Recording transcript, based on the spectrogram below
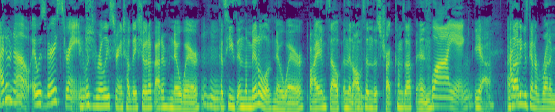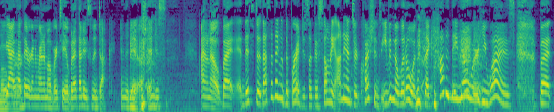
I don't know. It was very strange. It was really strange how they showed up out of nowhere Mm-hmm. because he's in the middle of nowhere by himself, and then all of a sudden this truck comes up and flying. yeah, I, thought he was gonna run him over. Yeah, I thought they were going to run him over too, but I thought he was going to duck in the ditch Yeah. and just. I don't know, but this that's the thing with the bridge. It's like there's so many unanswered questions, even the little ones. Like, how did they know where he was? But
